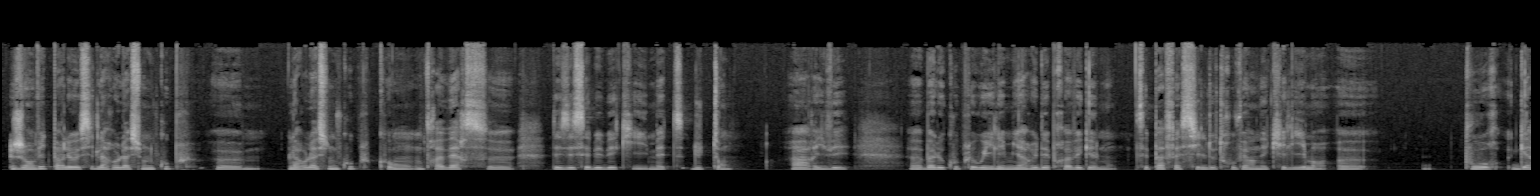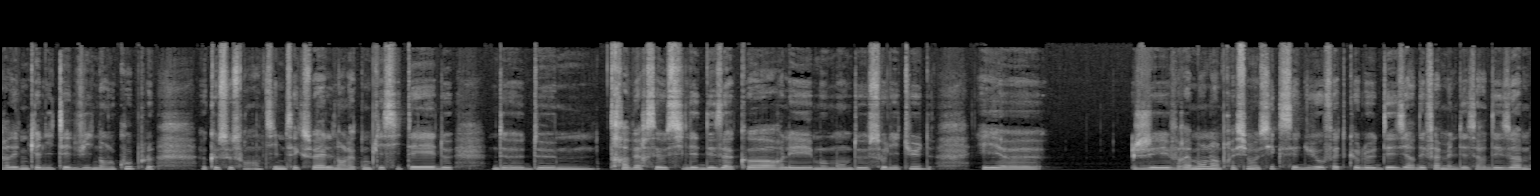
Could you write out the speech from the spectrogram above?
J'ai envie de parler aussi de la relation de couple. Euh, la relation de couple quand on traverse euh, des essais bébés qui mettent du temps à arriver. Euh, bah, le couple, oui, il est mis à rude épreuve également. C'est pas facile de trouver un équilibre pour garder une qualité de vie dans le couple, que ce soit intime, sexuel, dans la complicité, de, hum, traverser aussi les désaccords, les moments de solitude. Et euh, j'ai vraiment l'impression aussi que c'est dû au fait que le désir des femmes et le désir des hommes,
